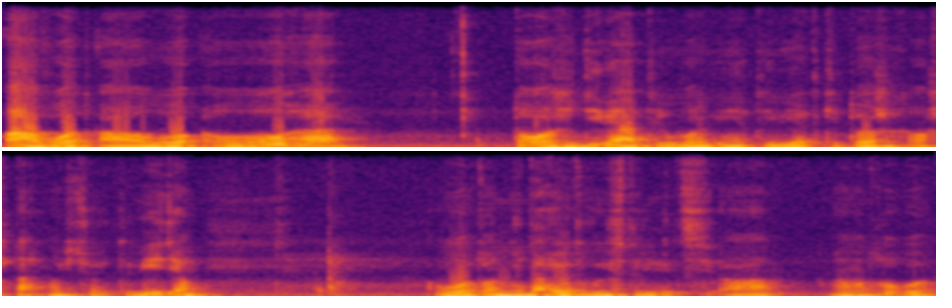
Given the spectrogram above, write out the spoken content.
А, вот, а Лора, тоже девятый уровень этой ветки, тоже хорош. Так мы все это видим. Вот, он не дает выстрелить а, моему другу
